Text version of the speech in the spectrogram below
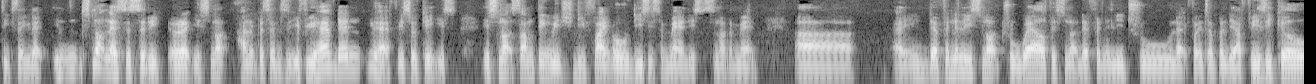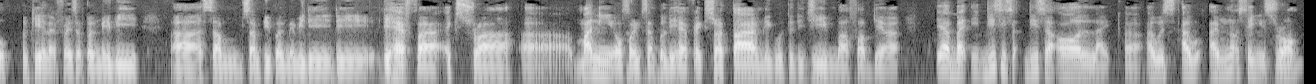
things like that. It's not necessary right it's not 100% if you have then you have. It's okay. It's it's not something which define oh this is a man this is not a man. Uh and definitely it's not through wealth it's not definitely through like for example their physical okay? Like for example maybe uh some some people maybe they they they have uh, extra uh money or for example they have extra time they go to the gym buff up their yeah but it, this is these are all like uh, i was I, i'm not saying it's wrong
